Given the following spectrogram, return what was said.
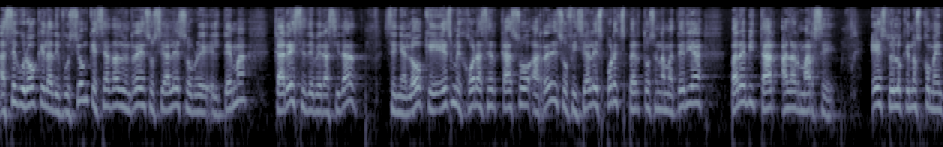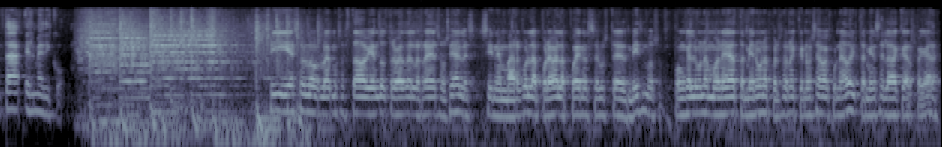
aseguró que la difusión que se ha dado en redes sociales sobre el tema carece de veracidad. Señaló que es mejor hacer caso a redes oficiales por expertos en la materia para evitar alarmarse. Esto es lo que nos comenta el médico. Sí, eso lo, lo, hemos estado viendo a través de las redes sociales. Sin embargo, la prueba la pueden hacer ustedes mismos. Póngale una moneda también a una persona que no se ha vacunado y también se le va a quedar pegada.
